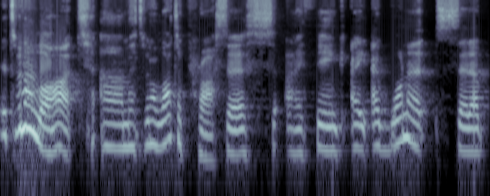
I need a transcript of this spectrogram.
It's been a lot. Um, it's been a lot to process. I think I, I want to set up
